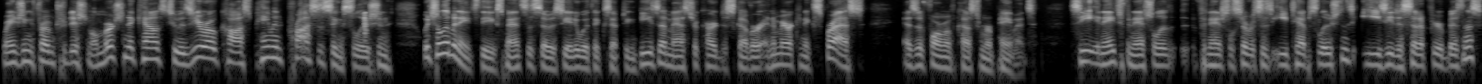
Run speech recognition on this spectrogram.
ranging from traditional merchant accounts to a zero-cost payment processing solution which eliminates the expense associated with accepting Visa, Mastercard, Discover, and American Express as a form of customer payment. C&H Financial Financial Services ETAP solutions easy to set up for your business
